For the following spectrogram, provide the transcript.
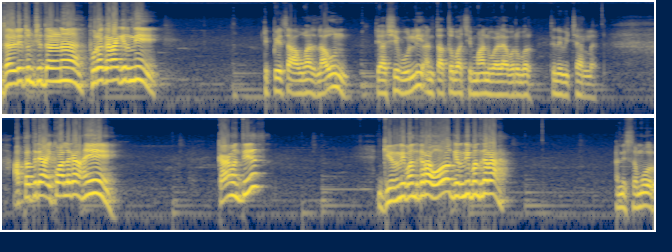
जळली तुमची दळणं पुरं करा गिरणी. टिप्पेचा आवाज लावून ती अशी बोलली आणि तातोबाची मान वळल्याबरोबर तिने विचारलं आता तरी ऐकू आलं का नाही? काय म्हणतेस? गिरणी बंद करा हो गिरणी बंद करा. आणि समोर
